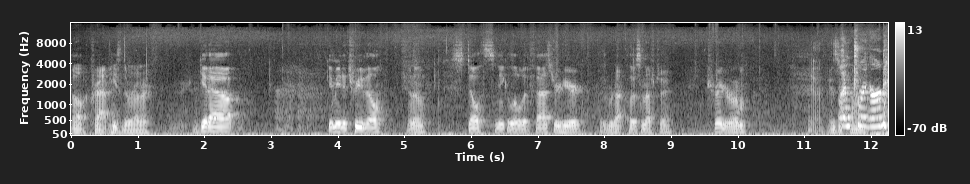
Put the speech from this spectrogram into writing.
Oh crap, he's the runner. Get out. Get me to Treeville. You know, stealth sneak a little bit faster here because we're not close enough to trigger him. Yeah. Is I'm coming? triggered.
